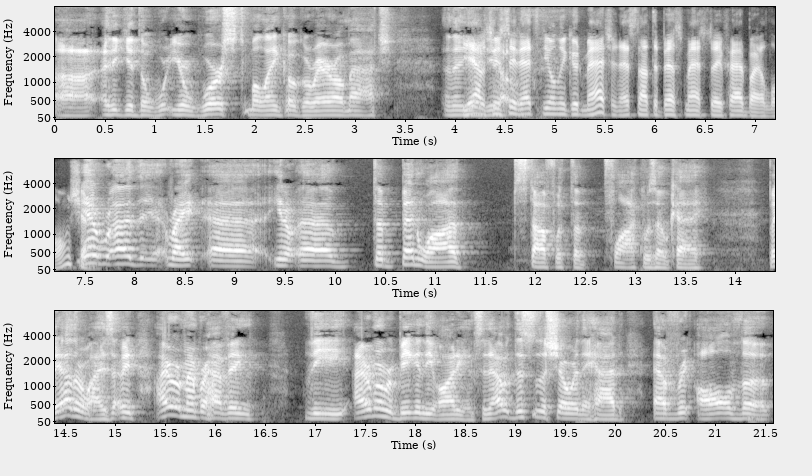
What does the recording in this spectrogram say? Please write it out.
Uh, I think you had the your worst Malenko Guerrero match And then Yeah, you- I was going to say that's the only good match, and that's not the best match they've had by a long shot. Yeah, uh, the- right. Uh, you know, uh, the Benoit stuff with the flock was okay, but otherwise, I mean, I remember having the. I remember being in the audience, and that this is the show where they had every all the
